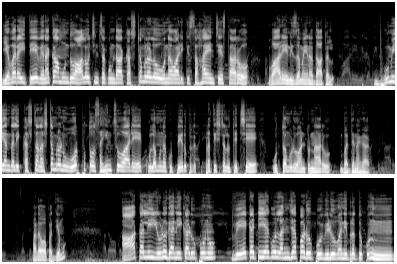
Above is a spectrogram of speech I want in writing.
ఎవరైతే వెనక ముందు ఆలోచించకుండా కష్టములలో ఉన్నవాడికి సహాయం చేస్తారో వారే నిజమైన దాతలు. భూమి అందలి కష్ట నష్టములను ఓర్పుతో సహించువాడే కులమునకు పేరు ప్రతిష్టలు తెచ్చే ఉత్తముడు అంటున్నారు బద్దెనగారు. పదవ పద్యము. ఆకలియుడుగని కడుపును వేకటియగు లంజపడుపు విడువని బ్రతుకున్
